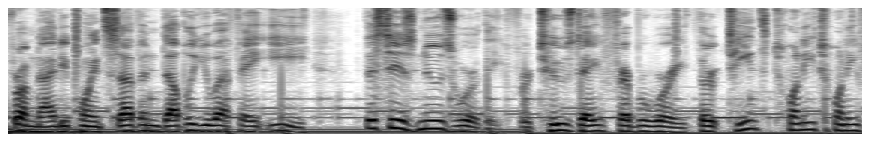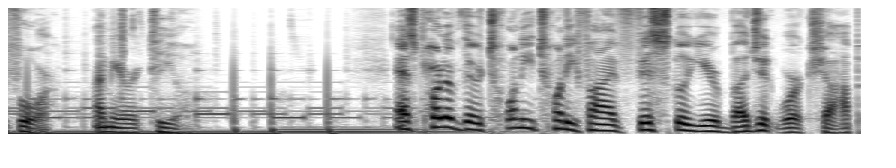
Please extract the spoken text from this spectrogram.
From 90.7 WFAE, this is Newsworthy for Tuesday, February 13th, 2024. I'm Eric Teal. As part of their 2025 fiscal year budget workshop,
